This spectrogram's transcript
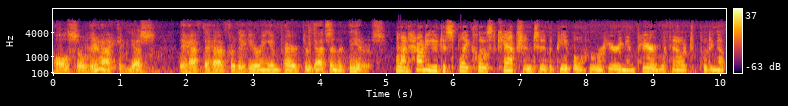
Also, they have to yes, they have to have for the hearing impaired too. That's in the theaters. Well, and how do you display closed caption to the people who are hearing impaired without putting up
